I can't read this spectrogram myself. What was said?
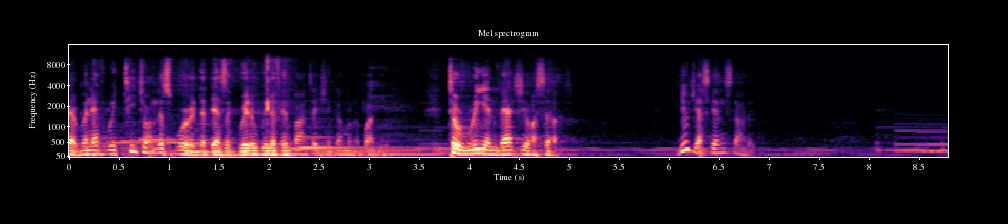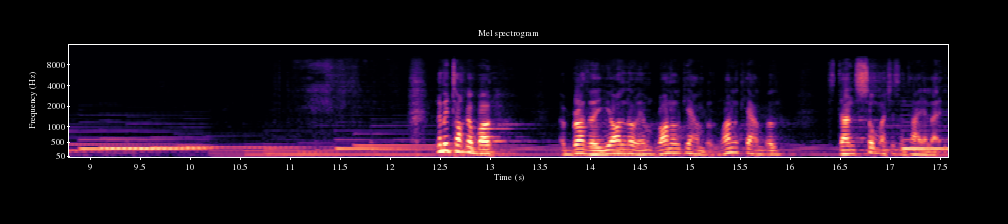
That whenever we teach on this word, that there's a greater weight of impartation coming upon you to reinvent yourself. You're just getting started. Let me talk about a brother, you all know him, Ronald Campbell. Ronald Campbell has done so much his entire life.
